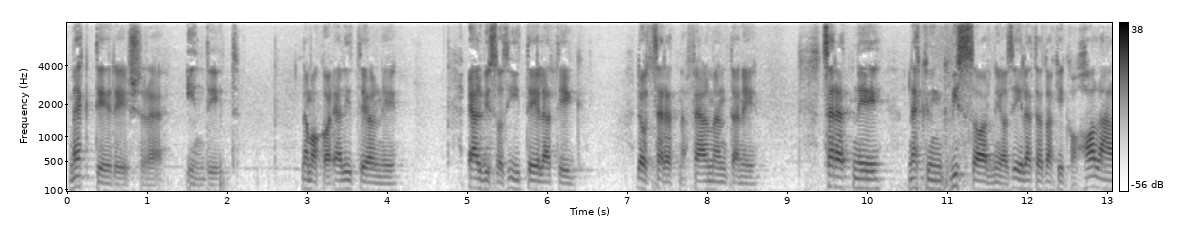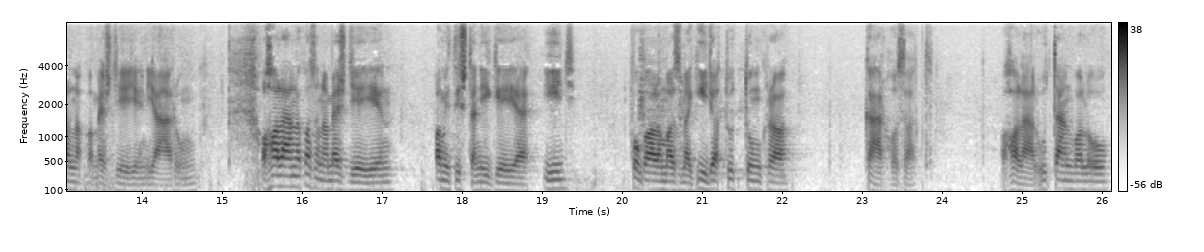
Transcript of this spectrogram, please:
megtérésre indít. Nem akar elítélni, elvisz az ítéletig, de ott szeretne felmenteni, szeretné nekünk visszaadni az életet, akik a halálnak a mesdjéjén járunk. A halálnak azon a mesdjéjén, amit Isten igéje így fogalmaz meg, így a tudtunkra, kárhozat. A halál után való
